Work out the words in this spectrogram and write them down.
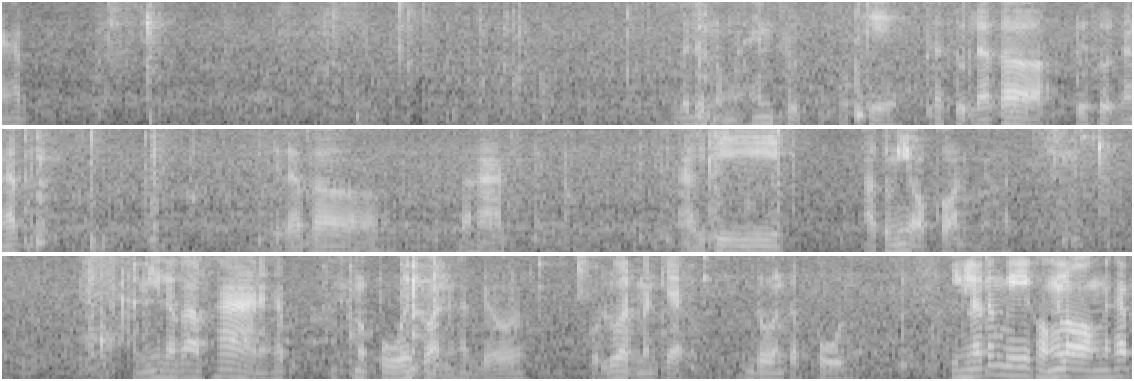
นะครับ ก็ดึงออกมาให้มันสุด โอเค ถ้าสุดแล้วก็คือสุดนะครับ เสร็จแล้วก็เราหาหาวิธีเอาตรงนี้ออกก่อนนะครับตรงนี้เราก็เอาผ้านะครับ มาปูไว้ก่อนนะครับ เดี๋ยวขดลวดมันจะโดนกับปูนจริงเราต้องมีของรองนะครับ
